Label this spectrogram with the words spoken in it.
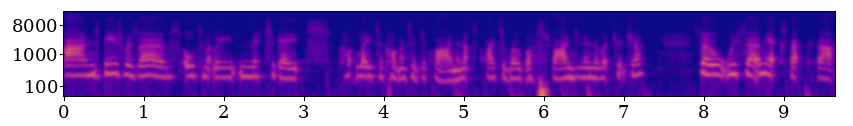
And these reserves ultimately mitigate co- later cognitive decline, and that's quite a robust finding in the literature. So we certainly expect that,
